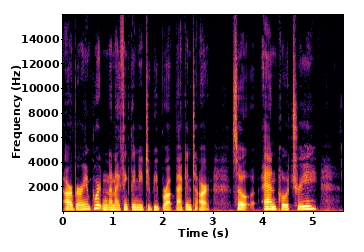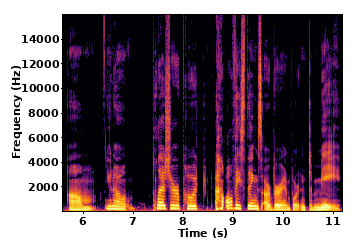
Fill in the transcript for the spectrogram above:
are very important and i think they need to be brought back into art so and poetry um, you know pleasure, poetry, all these things are very important to me.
